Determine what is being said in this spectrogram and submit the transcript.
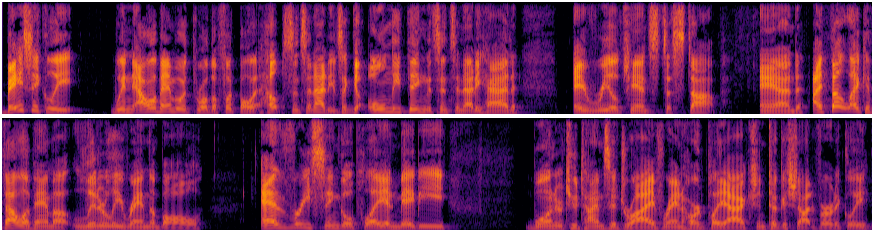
Basically, when Alabama would throw the football, it helped Cincinnati. It's like the only thing that Cincinnati had a real chance to stop. And I felt like if Alabama literally ran the ball every single play and maybe one or two times a drive, ran hard play action, took a shot vertically,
